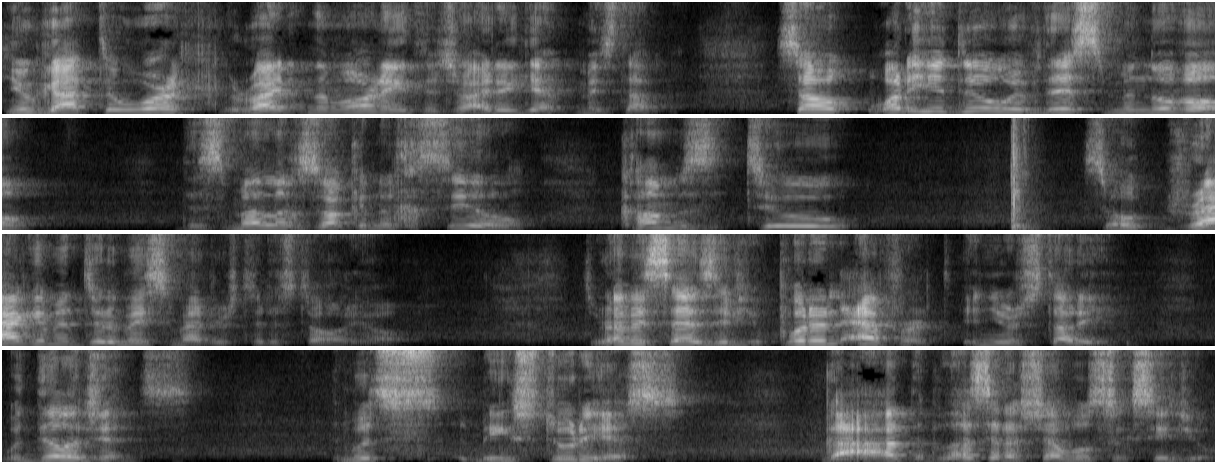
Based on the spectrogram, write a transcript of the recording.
you got to work right in the morning to try to get mixed up. So, what do you do if this manuval this Melech Zokin Chsil comes to, so drag him into the beis medrash, to the story hall. The Rebbe says if you put an effort in your study with diligence, with being studious, God, the blessed Hashem, will succeed you.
